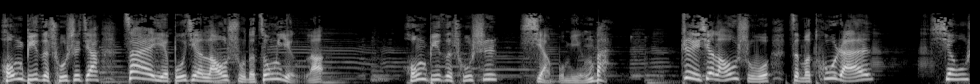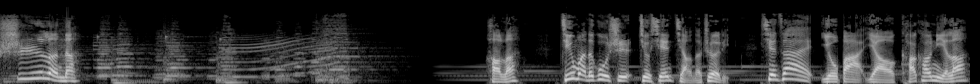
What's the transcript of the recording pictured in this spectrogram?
红鼻子厨师家再也不见老鼠的踪影了。红鼻子厨师想不明白，这些老鼠怎么突然消失了呢？好了，今晚的故事就先讲到这里。现在优爸要考考你了：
